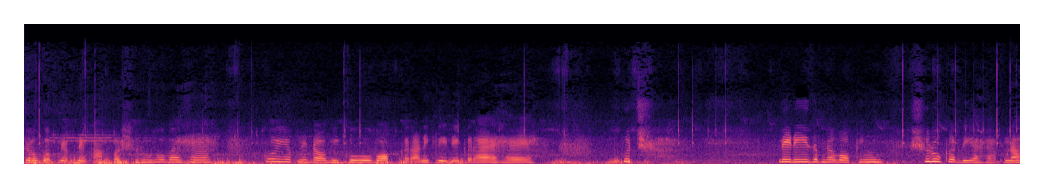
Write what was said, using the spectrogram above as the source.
लोग अपने अपने काम पर शुरू हो गए हैं। कोई अपने डॉगी को वॉक कराने के लिए लेकर आया है। कुछ लेडीज़ अपना वॉकिंग शुरू कर दिया है अपना।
